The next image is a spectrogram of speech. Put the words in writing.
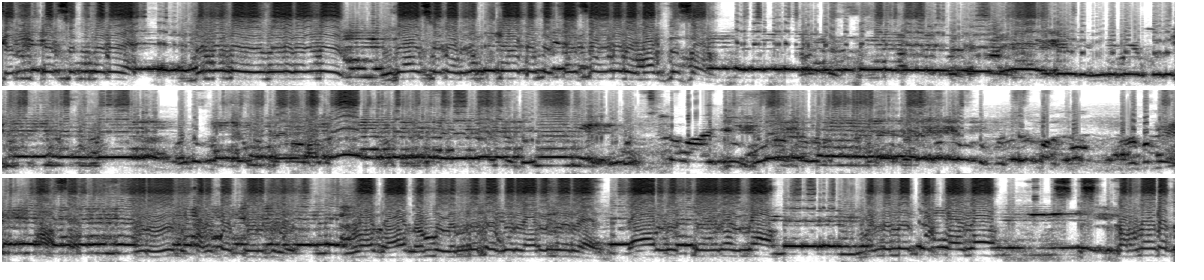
ಸರಿಪಡಿಸಿದ್ದಾರೆ ಮುಂದಿನ ವಿಧಾನಸಭೆ ಮುಖ್ಯವಾದ ಮಾಡ್ತೀವಿ ಸರ್. ಇವಾಗ ನಮ್ಮ ಎಂ ಎಲ್ ಎಗಳು ಯಾರಿದ್ದಾರೆ ಯಾರು ಇಲ್ಲ ಮನೆಯಲ್ಲೇ ಕೊಡ್ತಾ ಇಲ್ಲ ಕರ್ನಾಟಕ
